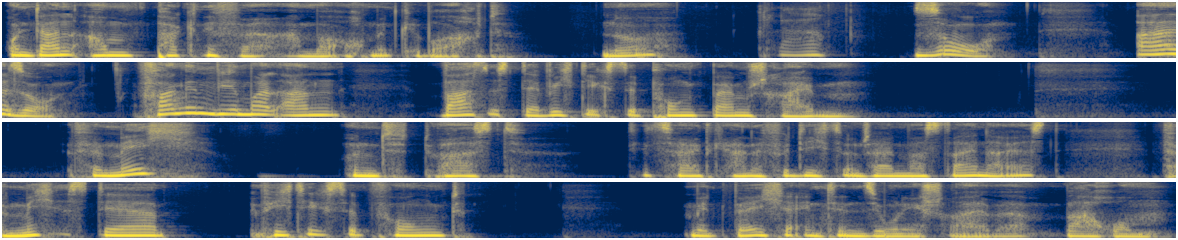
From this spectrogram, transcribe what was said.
Und dann auch ein paar Kniffe haben wir auch mitgebracht. Ne? Klar. So, also fangen wir mal an. Was ist der wichtigste Punkt beim Schreiben? Für mich, und du hast die Zeit gerne für dich zu entscheiden, was deiner ist, für mich ist der wichtigste Punkt, mit welcher Intention ich schreibe. Warum?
